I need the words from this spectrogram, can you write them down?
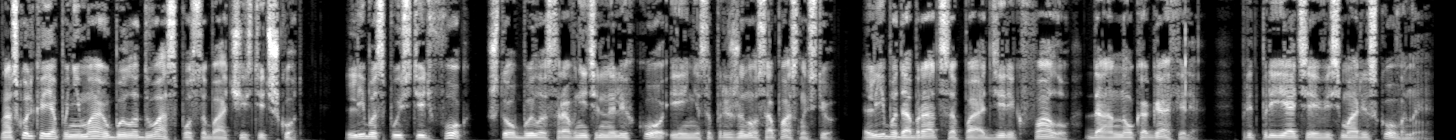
Насколько я понимаю, было два способа очистить Шкот. Либо спустить фок, что было сравнительно легко и не сопряжено с опасностью, либо добраться по Дирик-Фалу до нока гафеля, предприятие весьма рискованное.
